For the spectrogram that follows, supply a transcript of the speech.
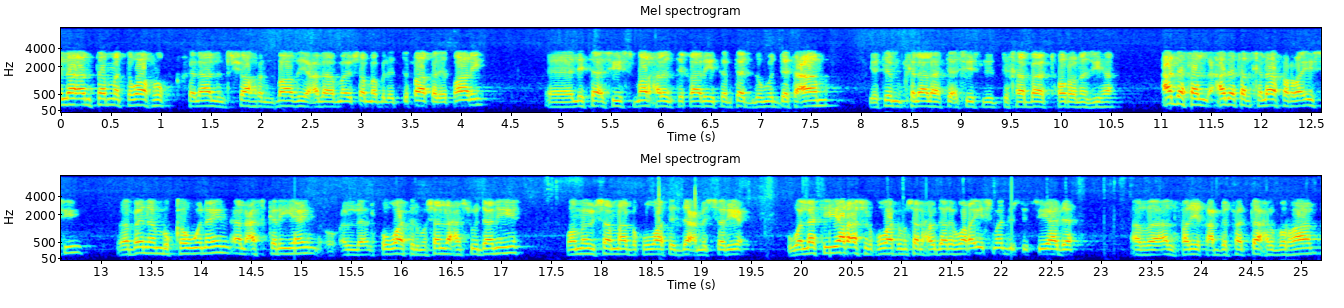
إلى أن تم التوافق خلال الشهر الماضي على ما يسمى بالاتفاق الإطاري لتأسيس مرحلة انتقالية تمتد لمدة عام. يتم خلالها تأسيس الانتخابات حرة نزيهة. حدث حدث الخلاف الرئيسي ما بين المكونين العسكريين القوات المسلحة السودانية وما يسمى بقوات الدعم السريع. والتي يرأس القوات المسلحة الإدارية هو رئيس مجلس السيادة الفريق عبد الفتاح البرهان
